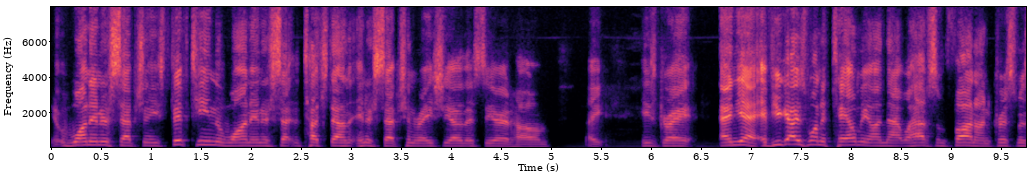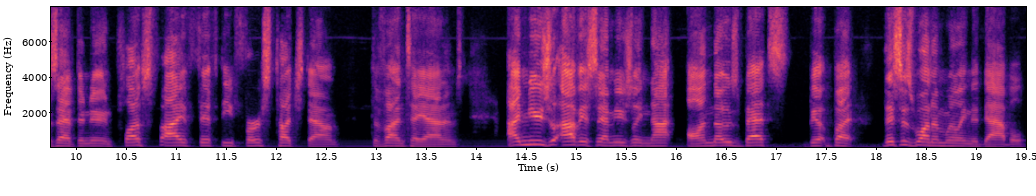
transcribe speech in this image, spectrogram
One interception, he's 15 to 1 intercept touchdown interception ratio this year at home. Like he's great. And yeah, if you guys want to tail me on that, we'll have some fun on Christmas afternoon. Plus 550 first touchdown, Davante Adams. I'm usually obviously I'm usually not on those bets, but this is one I'm willing to dabble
